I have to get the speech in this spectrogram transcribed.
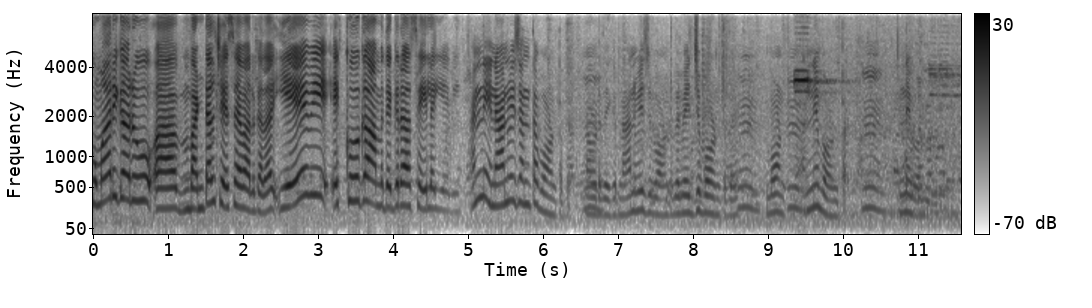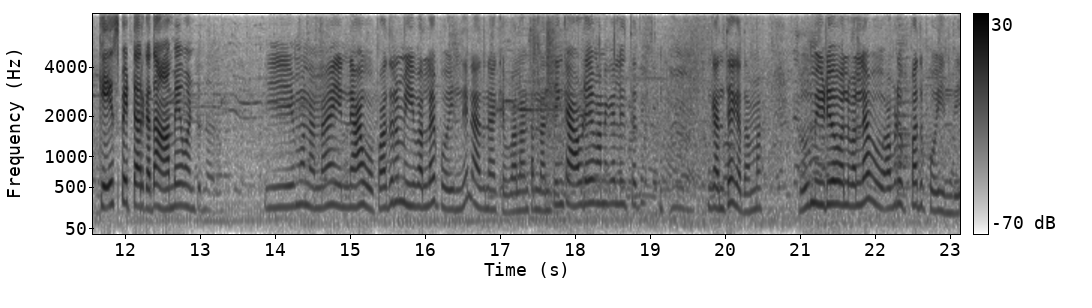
కుమారి గారు ఆ, వంటలు చేసేవాళ్ళు కదా ఏవి ఎక్కువగా ఆమె దగ్గర సేల్ అయ్యేవి? అన్నీ నాన్ వెజ్ అంతా బాగుంటుంది. ఆవిడ దగ్గర నాన్ వెజ్ బాగుంటుంది వెజ్ బాగుంటుంది బాగుంటుంది అన్నీ బాగుంటాయి. అన్నీ బాగుంటాయి. కేసు పెట్టారు కదా ఆమె ఏమంటున్నారు? ఏమోనన్న నా ఉపాధి మీ వల్లే పోయింది నాది నాకు ఇవ్వాలంటుంది. అంతే ఇంకా ఆవిడేమనగలుగుతుంది ఇంక అంతే కదమ్మా. ఇప్పుడు మీడియా వాళ్ళ వల్లే ఆవిడ ఉపాధి పోయింది.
